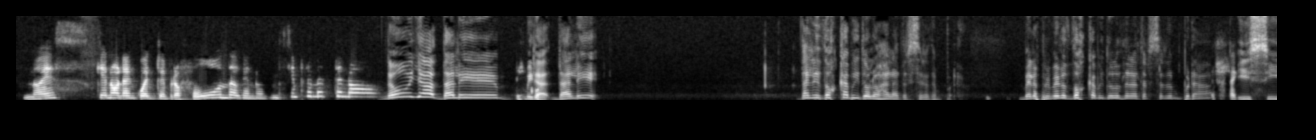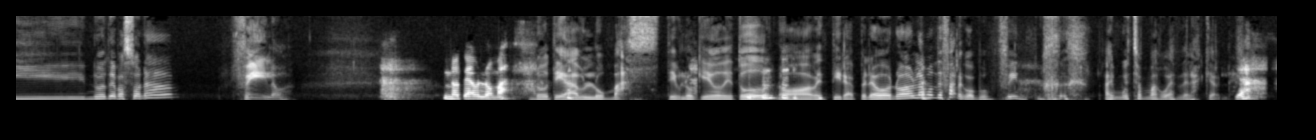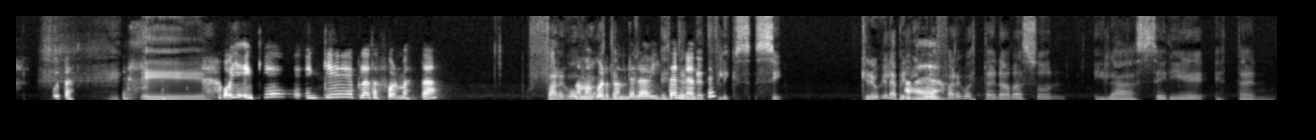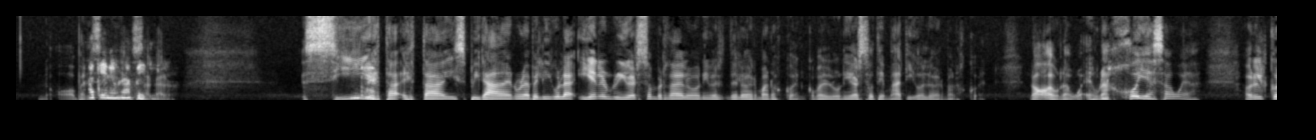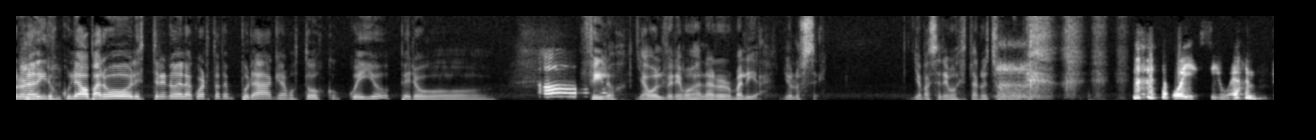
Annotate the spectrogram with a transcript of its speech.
No es que no la encuentre profunda, que no, simplemente no... No, ya, dale, mira, dale... Dale dos capítulos a la tercera temporada. Ve los primeros dos capítulos de la tercera temporada. Y si no te pasó nada, filo. No te hablo más. No te hablo más. Te bloqueo de todo. No, mentira. Pero no hablamos de Fargo, pues, fin. Hay muchas más webs de las que hablas. Ya, puta. Eh, Oye, ¿en qué, ¿en qué plataforma está? Fargo. No me acuerdo dónde la viste. ¿En Netflix? Sí. Creo que la película ah, Fargo está en Amazon y la serie está en. No, ah, tiene una película. Sí, está, está inspirada en una película y en el universo, en verdad, de los, de los hermanos Cohen, como en el universo temático de los hermanos Cohen. No, es una, es una joya esa wea. Ahora el coronavirus culeado paró el estreno de la cuarta temporada, quedamos todos con cuello, pero. Oh. Filo, ya volveremos a la normalidad, yo lo sé. Ya pasaremos esta noche. Oye, sí, weón.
